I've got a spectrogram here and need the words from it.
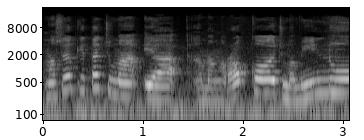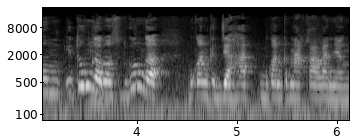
maksudnya kita cuma ya emang ngerokok cuma minum. Itu nggak Hmm. maksud gue nggak bukan kejahat bukan kenakalan yang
